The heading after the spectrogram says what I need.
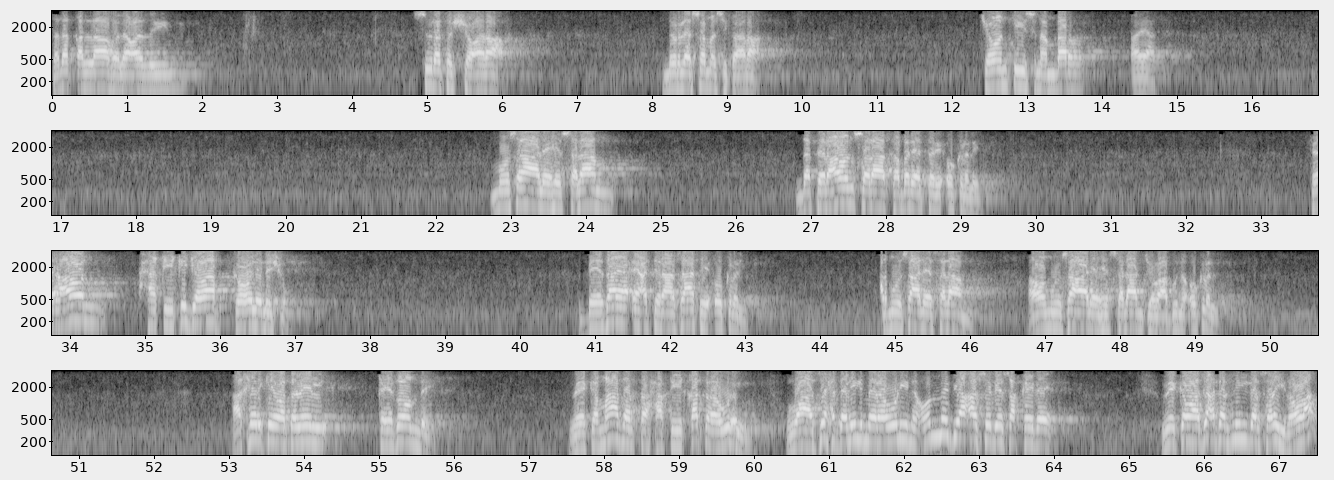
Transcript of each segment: صدق الله العظيم. سورة الشعراء. نرلسم ستارہ چونتیس نمبر آیات. موسیٰ علیہ السلام دا فرعون سرا خبر اتر اکڑ فرعون حقیقی جواب کولے نشو. بیزایا اعتراضات اکرل موسیٰ علیہ السلام او موسیٰ علیہ السلام جوابون اکرل آخر کے وطویل قیدوم دے. وے کما در تا حقیقت روڑی واضح دلیل میں روڑی نا ام میں بیا اسے بے سقے دے۔ وے کا واضح دلیل در سرئی روڑا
